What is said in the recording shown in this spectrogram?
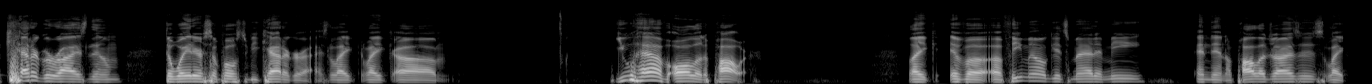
categorize them the way they're supposed to be categorized. Like like um you have all of the power. Like if a, a female gets mad at me and then apologizes, like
